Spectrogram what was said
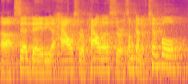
uh, said deity a house or a palace or some kind of temple.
